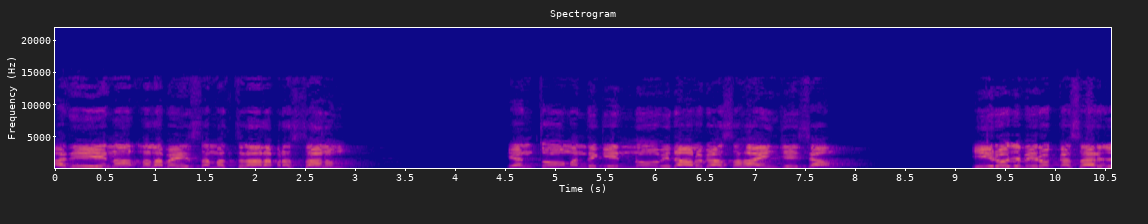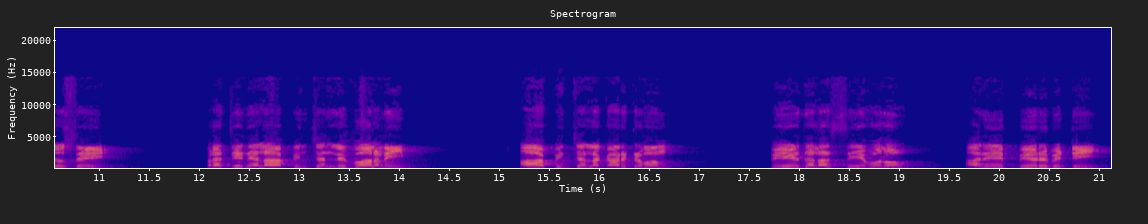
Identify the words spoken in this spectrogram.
అది నా- నలభై సంవత్సరాల ప్రస్థానం. ఎంతో మందికి ఎన్నో విధాలుగా సహాయం చేశాం. ఈరోజు మీరు ఒక్కసారి చూస్తే ప్రతి నెల పింఛన్లు ఇవ్వాలని ఆ పింఛన్ల కార్యక్రమం పేదల సేవలో అనే పేరు పెట్టి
